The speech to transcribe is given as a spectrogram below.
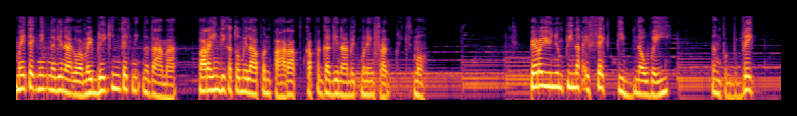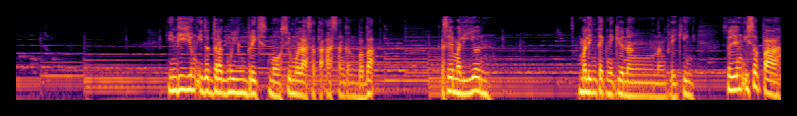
may technique na ginagawa, may braking technique na tama para hindi ka tumilapon paharap kapag ginamit mo na yung front brakes mo. Pero yun yung pinaka-effective na way ng pagbe-brake. Hindi yung idadrag mo yung brakes mo simula sa taas hanggang baba. Kasi mali yun. Maling technique yun ng, ng braking. So yung isa pa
